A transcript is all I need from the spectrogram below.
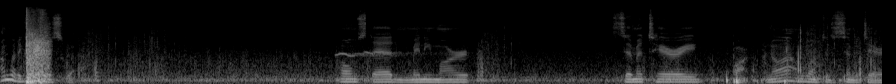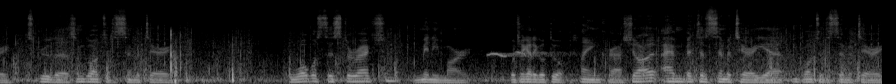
I'm gonna go this way. Homestead, mini mart, cemetery. Know what? I'm going to the cemetery. Screw this. I'm going to the cemetery. What was this direction? Mini mart. Which I gotta go through a plane crash. You know, I haven't been to the cemetery yet. I'm going to the cemetery.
